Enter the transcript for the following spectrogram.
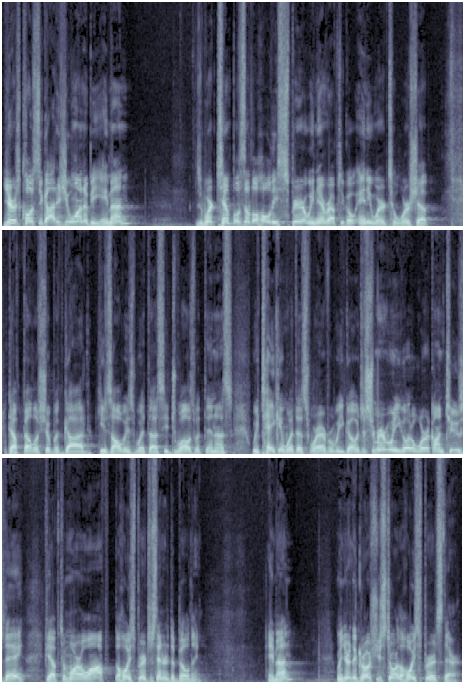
You're as close to God as you want to be. Amen? We're temples of the Holy Spirit. We never have to go anywhere to worship, to have fellowship with God. He's always with us, He dwells within us. We take Him with us wherever we go. Just remember when you go to work on Tuesday, if you have tomorrow off, the Holy Spirit just entered the building. Amen? When you're in the grocery store, the Holy Spirit's there.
